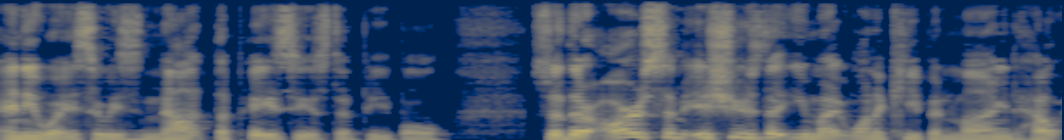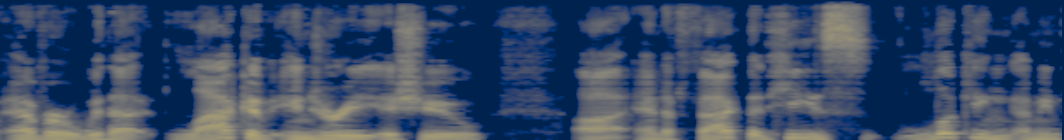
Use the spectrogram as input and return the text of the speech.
anyway so he's not the paciest of people so there are some issues that you might want to keep in mind however with that lack of injury issue uh, and the fact that he's looking i mean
